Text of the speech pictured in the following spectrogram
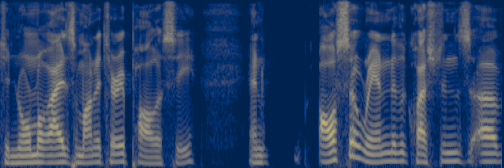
to normalize monetary policy, and also ran into the questions of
